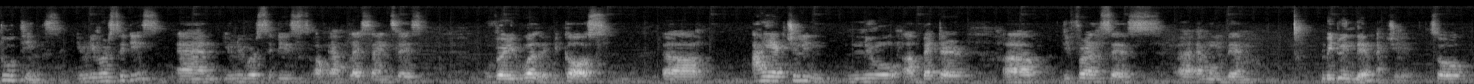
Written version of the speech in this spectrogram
two things universities and universities of applied sciences very well because uh, I actually knew a better uh, differences uh, among them between them actually. So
